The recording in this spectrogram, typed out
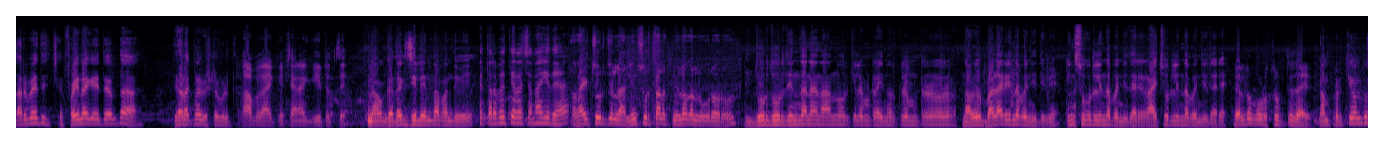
ತರಬೇತಿ ಫೈನ್ ಆಗೈತೆ ಅಂತ ಹೇಳಕ್ ನಾವು ಇಷ್ಟ ಬೀಳ್ತೀವಿ ಲಾಭದಾಯಕ ಚೆನ್ನಾಗಿ ಗೀಟುತ್ತೆ ನಾವು ಗದಗ ಜಿಲ್ಲೆಯಿಂದ ಬಂದ್ವಿ. ತರಬೇತಿ ಎಲ್ಲ ಚೆನ್ನಾಗಿದೆ. ರಾಯಚೂರು ಜಿಲ್ಲಾ ಲಿಂಗಸೂರು ತಾಲೂಕು ನಿಲೋಗಲ್ ಊರವರು. ದೂರ ದೂರದಿಂದನೇ ನಾನ್ನೂರು ಕಿಲೋಮೀಟರ್ ಐನೂರು ಕಿಲೋಮೀಟರ್ ನಾವು ಬಳ್ಳಾರಿಯಿಂದ ಬಂದಿದ್ದೀವಿ. ಹಿಂಗ್ಸೂರ್ಲಿಂದ ಬಂದಿದ್ದಾರೆ ರಾಯಚೂರ್ಲಿಂದ ಬಂದಿದ್ದಾರೆ. ಎಲ್ರಿಗೂ ತೃಪ್ತಿದಾಯಕ. ನಮ್ಮ ಪ್ರತಿಯೊಂದು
